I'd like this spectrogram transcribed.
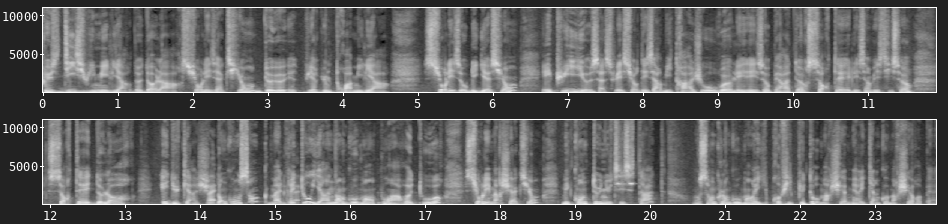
plus 18 milliards de dollars sur les actions, 2,3 milliards sur les obligations, et puis euh, ça se fait sur des arbitrages où euh, les opérateurs sortaient, les investisseurs sortaient de l'or et du cash. Donc on sent que malgré tout, il y a un engouement pour un retour sur les marchés actions, mais compte tenu de ces stats, on sent que l'engouement, il profite plutôt au marché américain qu'au marché européen.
